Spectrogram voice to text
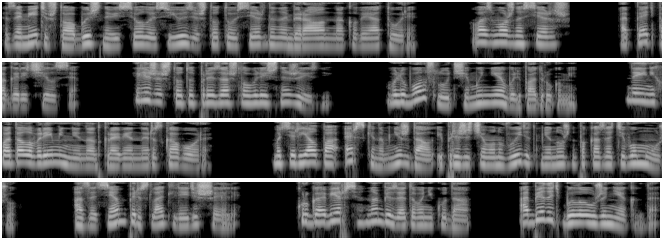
заметив, что обычно веселая Сьюзи что-то усердно набирала на клавиатуре. Возможно, Серж опять погорячился. Или же что-то произошло в личной жизни. В любом случае, мы не были подругами. Да и не хватало времени на откровенные разговоры. Материал по Эрскинам не ждал, и прежде чем он выйдет, мне нужно показать его мужу, а затем переслать леди Шелли. Круговерть, но без этого никуда. Обедать было уже некогда.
